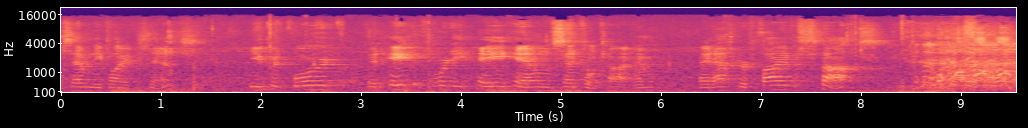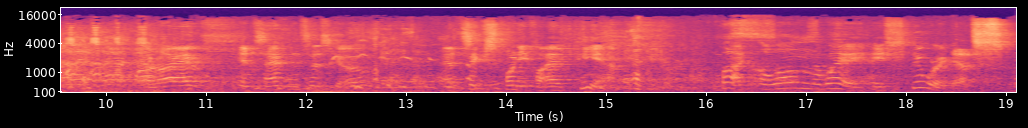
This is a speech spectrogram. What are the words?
$113.75. You could board at 8.40 a.m. Central Time, and after five stops, arrive in San Francisco at 6.25 p.m. But along the way, a stewardess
